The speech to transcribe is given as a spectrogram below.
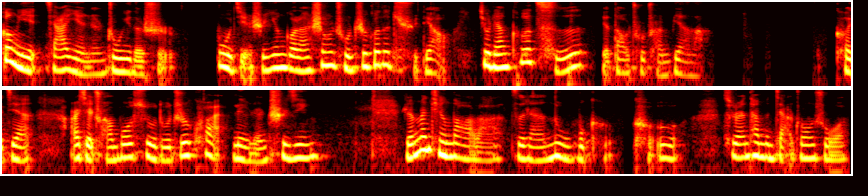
更引加引人注意的是，不仅是《英格兰牲畜之歌》的曲调，就连歌词也到处传遍了。可见，而且传播速度之快，令人吃惊。人们听到了，自然怒不可可遏。虽然他们假装说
